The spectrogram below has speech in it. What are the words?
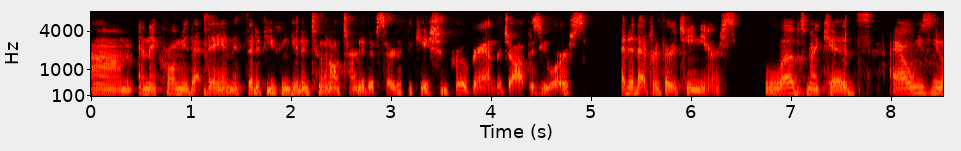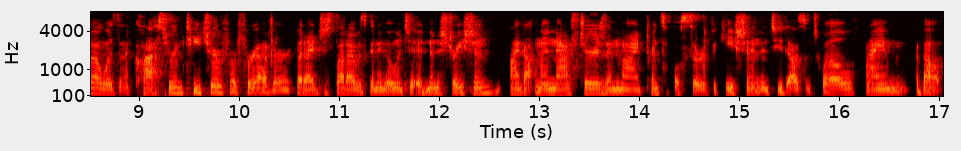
Um, and they called me that day and they said, if you can get into an alternative certification program, the job is yours. I did that for 13 years loved my kids. I always knew I wasn't a classroom teacher for forever, but I just thought I was going to go into administration. I got my master's and my principal certification in 2012. I'm about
